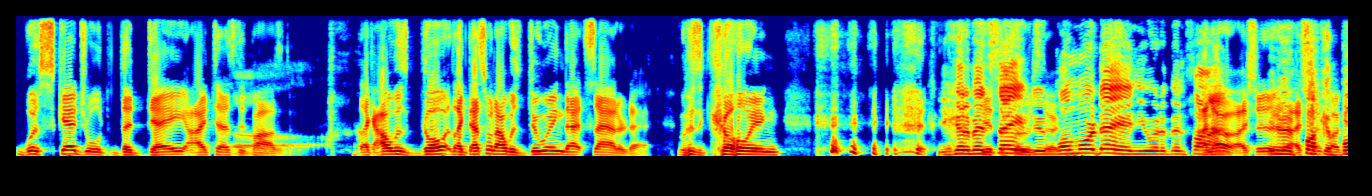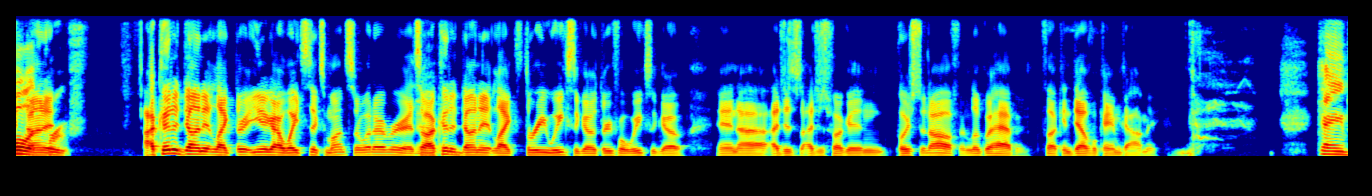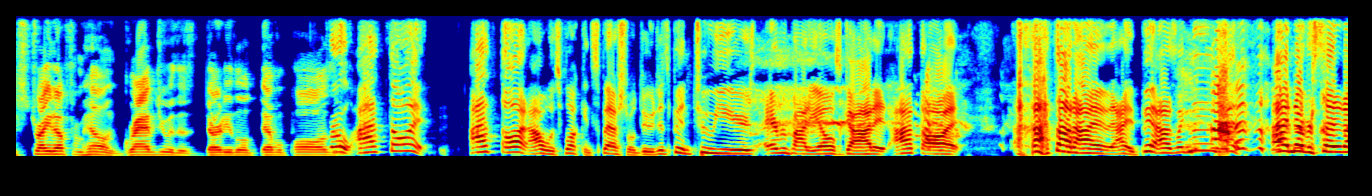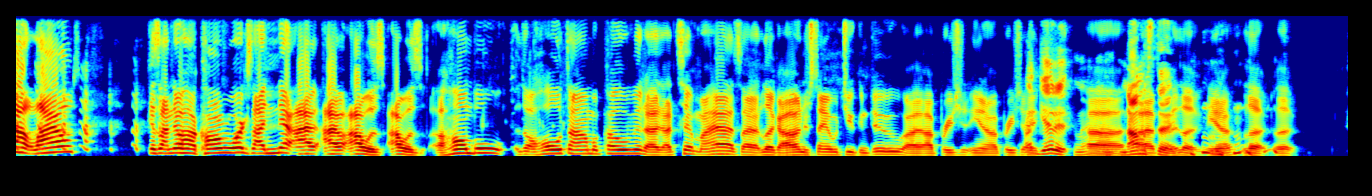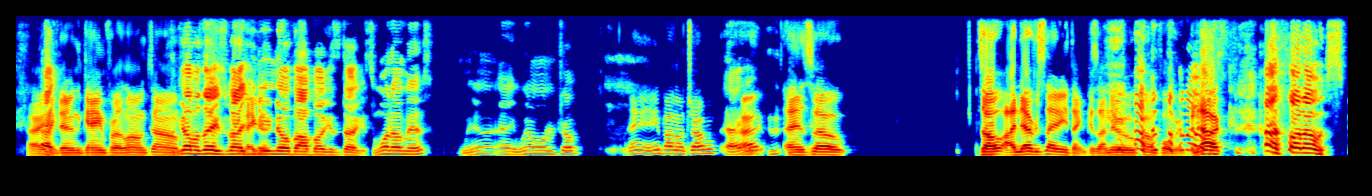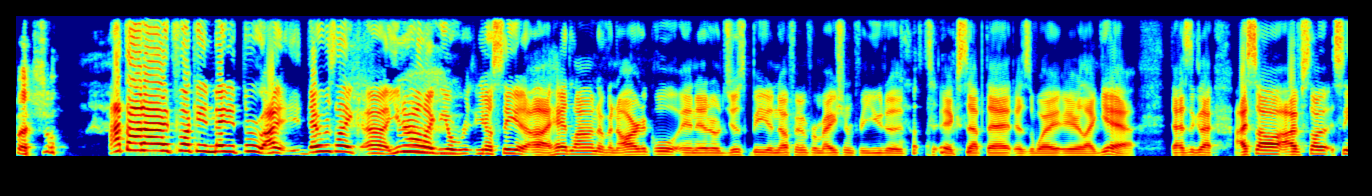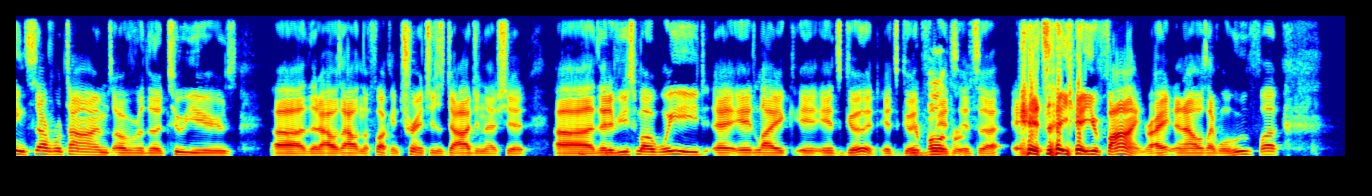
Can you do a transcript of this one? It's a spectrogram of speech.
was scheduled the day I tested positive. Uh, Like I was going, like that's what I was doing that Saturday. Was going. you could have been saved, dude. One more day, and you would have been fine I know. I should. Have been fucking, fucking bulletproof. I could have done it like three. You gotta wait six months or whatever. And so Yeah. I could have done it like three weeks ago, three four weeks ago, and uh, I just I just fucking pushed it off, and look what happened. Fucking devil came got me. Came straight up from hell and grabbed you with his dirty little devil paws. Bro, I thought I thought I was fucking special, dude. It's been two years. Everybody else got it. I thought I thought I I had been. I was like, man, I, I never said it out loud because I know how karma works. I never. I, I I was I was uh, humble the whole time of COVID. I, I tipped my hat. I look. I understand what you can do. I, I appreciate you know. I appreciate. I get it. uh, Namaste. I- look, you know, look, look. All right, Hey. I've been in the game for a long time. a couple things about you need to know about buckets duckets. One of them is, we don't, hey, we don't want no trouble. Hey, ain't about no trouble. Hey. All right. And so, so I never said anything because I knew it would come for me. But now I was, I thought I was special. I thought I had fucking made it through. I there was like, uh, you know how like you'll you'll see a, headline of an article and it'll just be enough information for you to, to accept that as a way. You're like, yeah, that's exact. I saw I've saw, seen several times over the two years. Uh, that I was out in the fucking trenches dodging that shit. Uh, that if you smoke weed, uh, it like it, it's good. It's good. For- it's, it's a it's a yeah. You're fine, right? And I was like, well, who the fuck?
